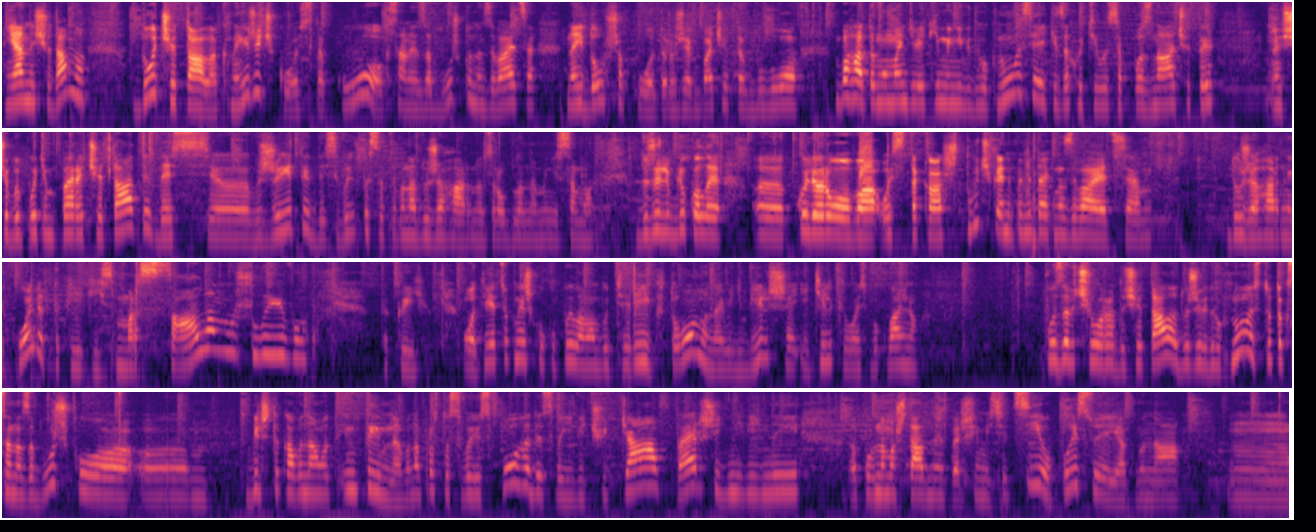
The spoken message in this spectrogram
Я нещодавно дочитала книжечку, ось таку Оксани Забушко, називається Найдовша подорож. Як бачите, було багато моментів, які мені відгукнулися, які захотілося позначити, щоб потім перечитати, десь е, вжити, десь виписати. Вона дуже гарно зроблена мені сама. Дуже люблю, коли е, кольорова ось така штучка, я не пам'ятаю, як називається. Дуже гарний колір, такий якийсь марсала, можливо. Такий. От, я цю книжку купила, мабуть, рік тому, навіть більше, і тільки ось буквально позавчора дочитала, дуже відгукнулась. Тут Оксана Забушко. ем, більш така вона от інтимна. Вона просто свої спогади, свої відчуття в перші дні війни, е, повномасштабної перші місяці описує, як вона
